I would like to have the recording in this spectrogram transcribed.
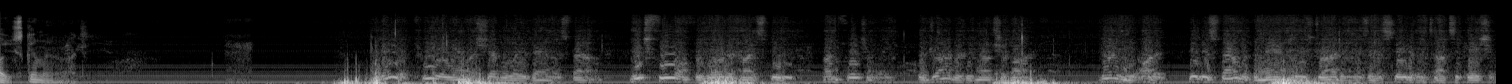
Oh, you're skimming. Today at 3 a.m. a Chevrolet van was found, which flew off the road at high speed. Unfortunately, the driver did not survive. During the audit, it was found that the man who was driving was in a state of intoxication.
